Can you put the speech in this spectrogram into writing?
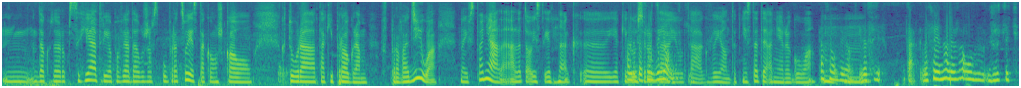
mm, doktor psychiatrii opowiadał, że współpracuje z taką szkołą, która taki program wprowadziła. No i wspaniale, ale to jest jednak jakiegoś rodzaju, wyjątki. tak, wyjątek, niestety, a nie reguła. To są wyjątki. W zasadzie, tak, w zasadzie należałoby życzyć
